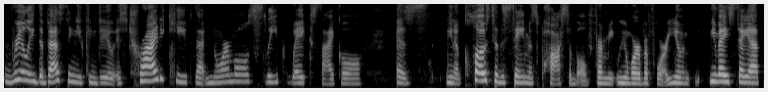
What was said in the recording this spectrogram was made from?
really the best thing you can do is try to keep that normal sleep wake cycle as you know close to the same as possible from we were before. You you may stay up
